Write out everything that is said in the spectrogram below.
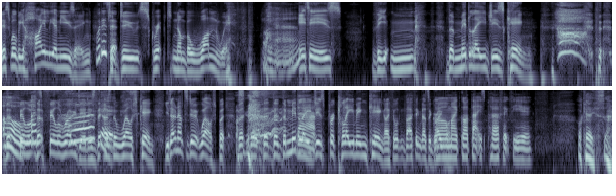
This will be highly amusing. What is to it? do script number one with. Yeah. It is the m- the Middle Ages king. that, Oh, Phil, that's that Phil Rowe did as the, as the. Welsh king. You don't have to do it Welsh, but but the, the, the, the Middle That. Ages proclaiming king. I thought I think that's a great oh one. my god, that is perfect for you. Okay, so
